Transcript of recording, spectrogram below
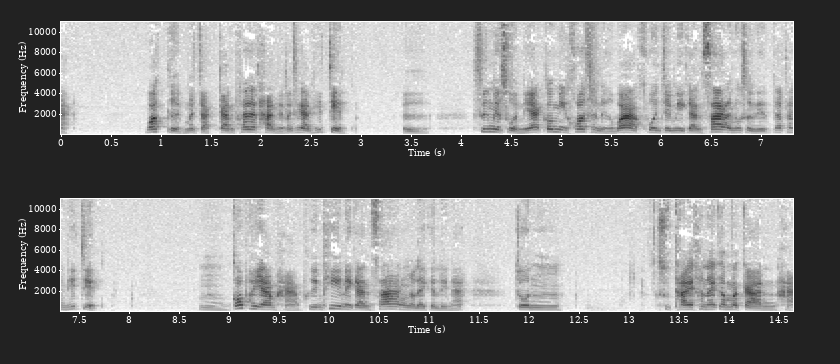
2475 ว่าเกิดมาจากการพระราชทานจากรัชกาลที่ 7 เออ ซึ่งในส่วนนี้ก็มีข้อเสนอว่าควรจะมีการสร้างอนุสาวรีย์รัชกาลที่ 7 อืม ก็พยายามหาพื้นที่ในการสร้างอะไรกันเลยนะ จนสุดท้ายคณะกรรมการหา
